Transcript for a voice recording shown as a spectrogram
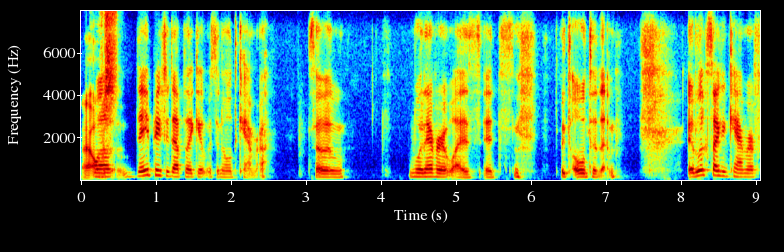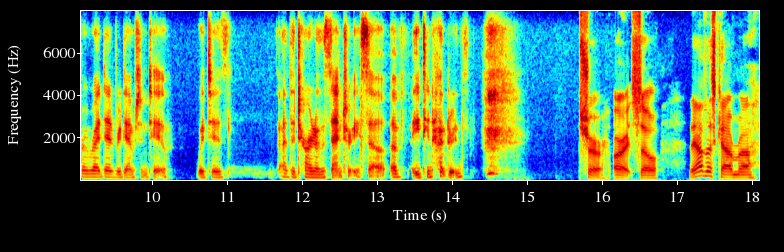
Uh, well, they picked it up like it was an old camera, so whatever it was, it's it's old to them. It looks like a camera from Red Dead Redemption 2, which is at the turn of the century, so of 1800s. Sure. All right. So they have this camera,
